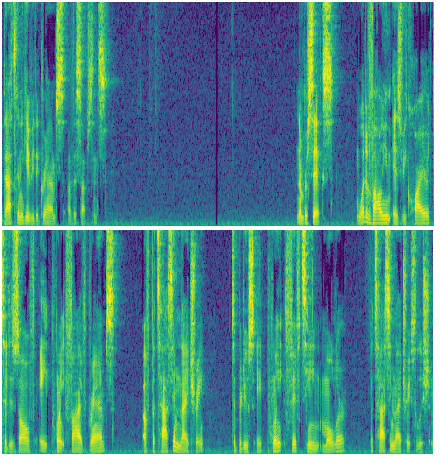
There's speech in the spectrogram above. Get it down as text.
That's going to give you the grams of the substance. Number six, what volume is required to dissolve 8.5 grams of potassium nitrate to produce a 0.15 molar potassium nitrate solution?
